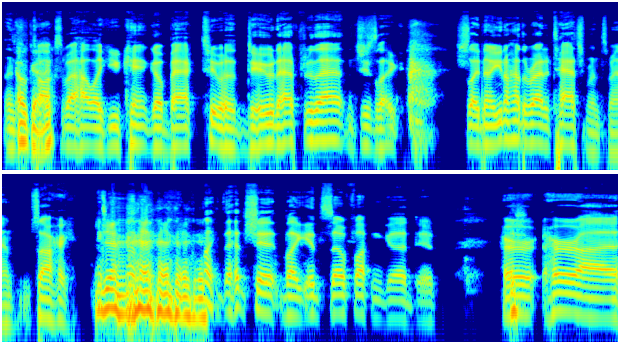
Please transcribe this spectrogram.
And she Okay. talks about how like you can't go back to a dude after that, and she's like, she's like, no, you don't have the right attachments, man. I'm sorry. like that shit, like it's so fucking good, dude. Her, her, uh,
